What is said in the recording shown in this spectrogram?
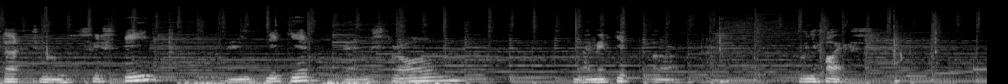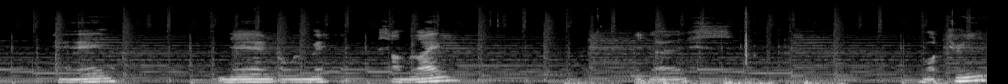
start to 50 and it and scroll and I make it uh, 25 okay. Then I will make some line because about 3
